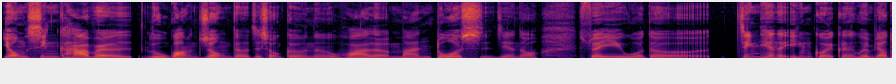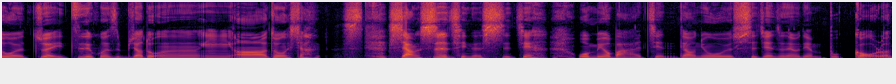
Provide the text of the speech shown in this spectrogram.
用心 cover 卢广仲的这首歌呢，花了蛮多时间哦，所以我的今天的音轨可能会比较多的赘字，或者是比较多嗯嗯啊这种想 想事情的时间，我没有把它剪掉，因为我的时间真的有点不够了。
